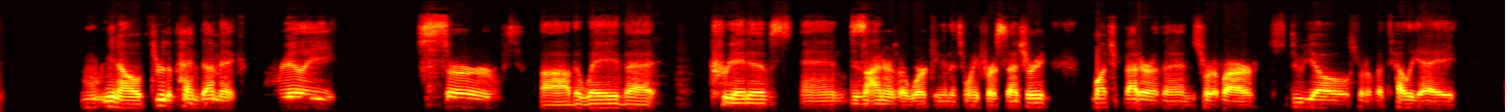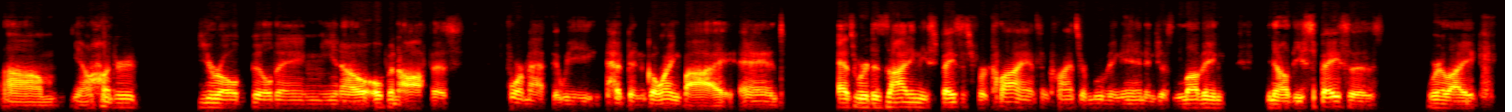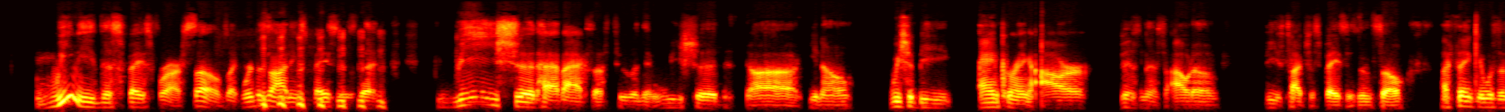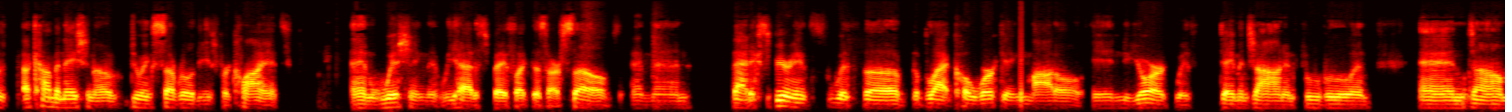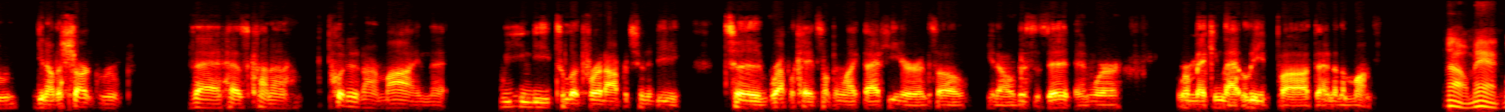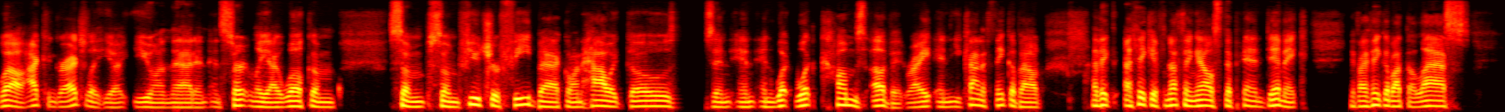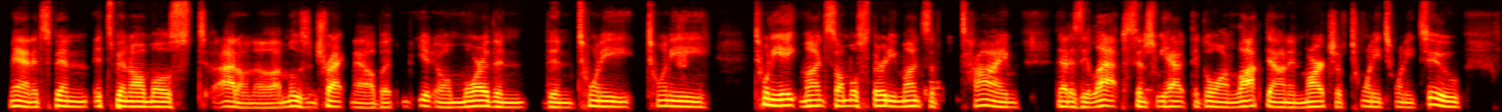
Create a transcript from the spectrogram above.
you know through the pandemic really served uh, the way that creatives and designers are working in the 21st century much better than sort of our studio sort of atelier um, you know 100 year old building you know open office format that we had been going by. And as we're designing these spaces for clients and clients are moving in and just loving you know these spaces we're like we need this space for ourselves. Like we're designing spaces that we should have access to and that we should uh, you know we should be anchoring our business out of these types of spaces. And so i think it was a, a combination of doing several of these for clients and wishing that we had a space like this ourselves and then that experience with the the black co-working model in new york with Daymond john and fubu and and um, you know the shark group that has kind of put it in our mind that we need to look for an opportunity to replicate something like that here. And so, you know, this is it, and we're we're making that leap uh, at the end of the month. Oh man, well, I congratulate you you on that, and and certainly I welcome some some future feedback on how it goes and and and what what comes of it right and you kind of think about i think i think if nothing else the pandemic if i think about the last man, it's been it's been almost I don't know, I'm losing track now, but you know, more than than 20 20 28 months, almost 30 months of time that has elapsed since we had to go on lockdown in March of 2022,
